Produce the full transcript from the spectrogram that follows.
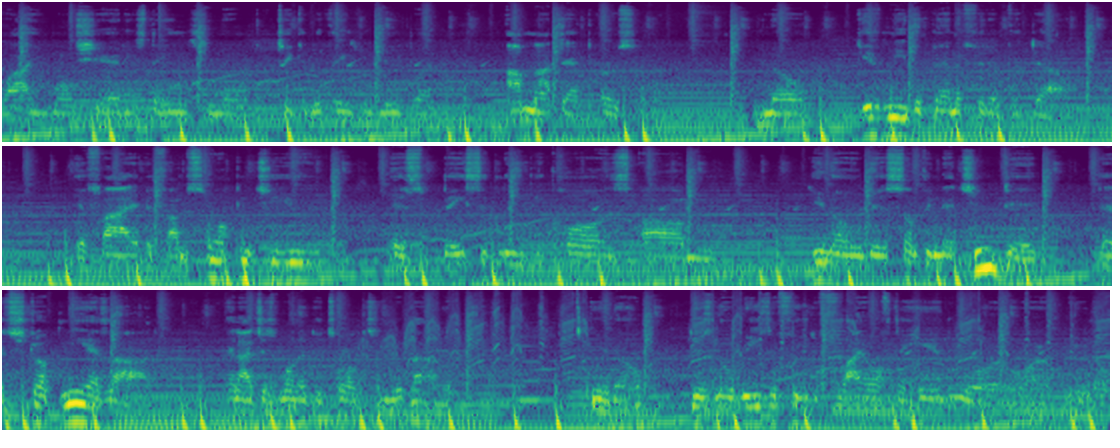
why you won't share these things, you know, particular things with me, but I'm not that person. You know, give me the benefit of the doubt. If I if I'm talking to you, it's basically because um, you know there's something that you did that struck me as odd, and I just wanted to talk to you about it. You know, there's no reason for you to fly off the handle or, or you know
